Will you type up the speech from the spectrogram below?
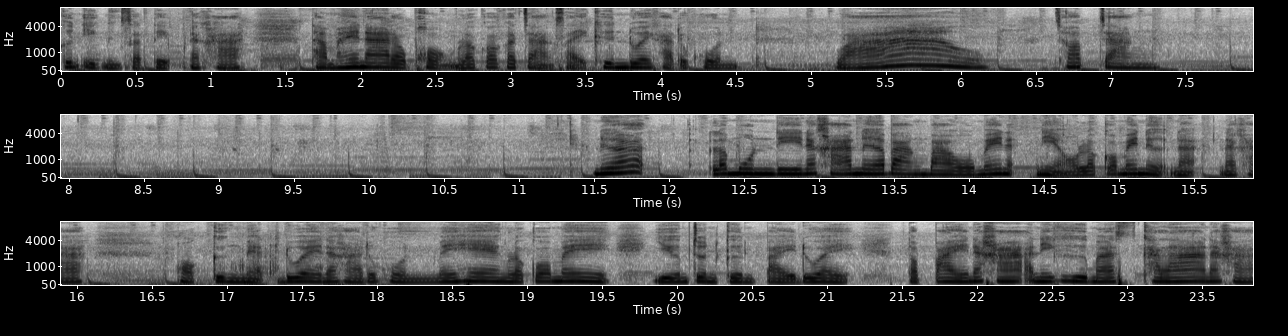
ขึ้นอีกหนึ่งสเต็ปนะคะทำให้หน้าเราผ่องแล้วก็กระจ่างใสขึ้นด้วยค่ะทุกคน ว้าว ชอบจัง เนื้อละมุนดีนะคะ เนื้อบางเบาไม่เหนียวแล้วก็ไม่เหนอะหนะนะคะ ออกกึ่งแมตต์ด้วยนะคะ ทุกคนไม่แห้งแล้วก็ไม่เยิ้มจนเกินไปด้วย ต่อไปนะคะ อันนี้คือมาสคาร่านะคะ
